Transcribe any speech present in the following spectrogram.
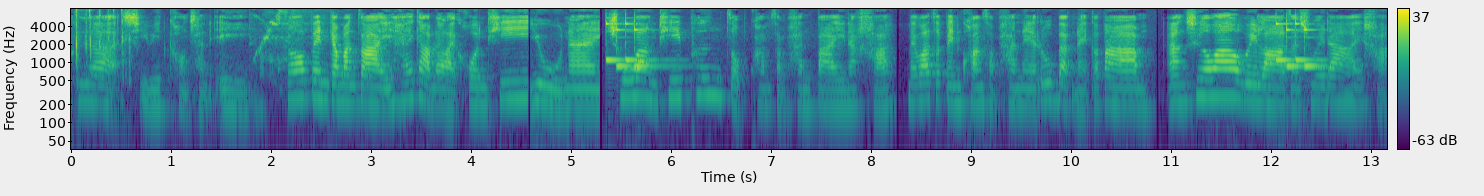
เพื่อชีวิตของฉันเอง ก็เป็นกำลังใจให้กับหลาย ๆ คนที่อยู่ใน ช่วงที่เพิ่งจบความสัมพันธ์ไปนะคะ ไม่ว่าจะเป็นความสัมพันธ์ในรูปแบบไหนก็ตามอังเชื่อว่าเวลาจะช่วยได้ค่ะ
